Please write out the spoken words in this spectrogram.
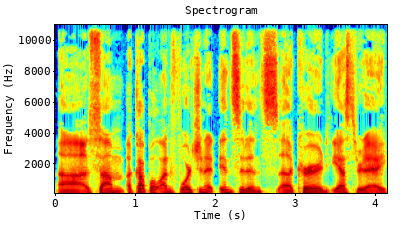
Uh, some a couple unfortunate incidents occurred yesterday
